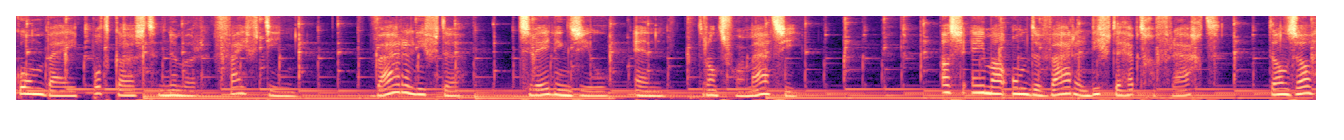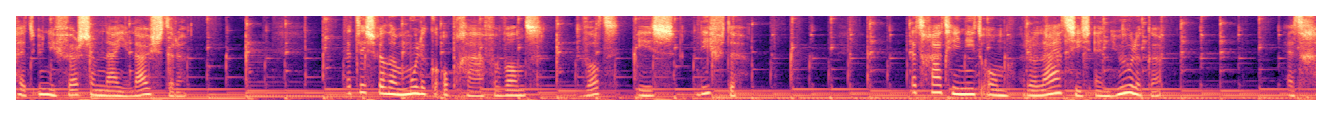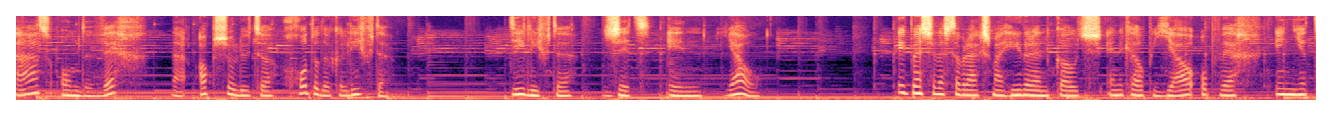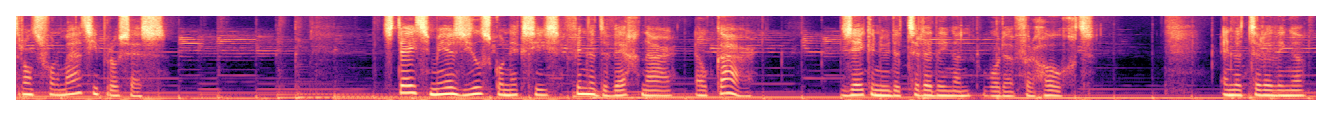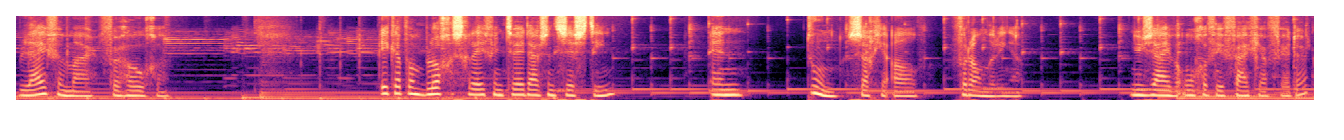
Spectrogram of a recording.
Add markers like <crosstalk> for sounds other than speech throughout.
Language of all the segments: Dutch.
Welkom bij podcast nummer 15. Ware liefde, tweelingziel en transformatie. Als je eenmaal om de ware liefde hebt gevraagd, dan zal het universum naar je luisteren. Het is wel een moeilijke opgave, want wat is liefde? Het gaat hier niet om relaties en huwelijken. Het gaat om de weg naar absolute goddelijke liefde. Die liefde zit in jou. Ik ben Celeste Braaksma, healer coach en ik help jou op weg in je transformatieproces. Steeds meer zielsconnecties vinden de weg naar elkaar. Zeker nu de trillingen worden verhoogd. En de trillingen blijven maar verhogen. Ik heb een blog geschreven in 2016 en toen zag je al veranderingen. Nu zijn we ongeveer vijf jaar verder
